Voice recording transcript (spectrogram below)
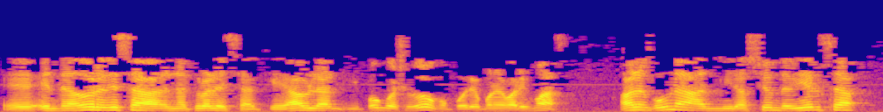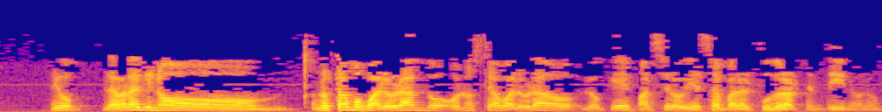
eh, entrenadores de esa naturaleza que hablan, y pongo dos, como podría poner varios más, hablan con una admiración de Bielsa, digo, la verdad que no, no estamos valorando o no se ha valorado lo que es Marcelo Bielsa para el fútbol argentino, ¿no?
